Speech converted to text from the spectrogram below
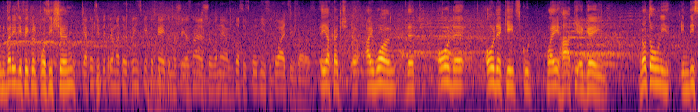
in very difficult position. Я хочу підтримати український хокей, тому що я знаю, що вони в досить складній ситуації зараз. Я хоч- I want that all the all the kids could play hockey again, not only in this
